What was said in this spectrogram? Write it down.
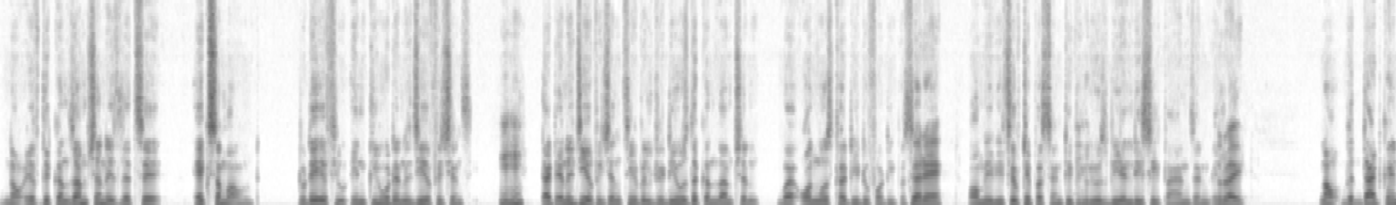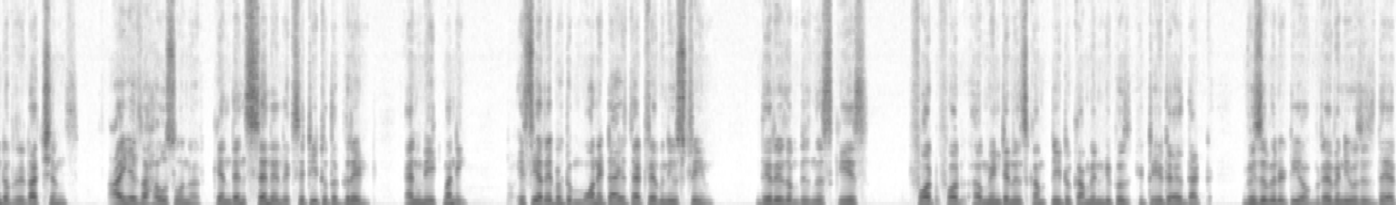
Now, if the consumption is let's say X amount, today if you include energy efficiency, Mhm. that energy efficiency will reduce the consumption by almost thirty to forty percent, Correct. or maybe fifty percent if you use BLDC fans and Right. now, with that kind of reductions, I as a house owner can then sell electricity to the grid and make money. If you are able to monetize that revenue stream, there is a business case for, for a maintenance company to come in because it, it, uh, that visibility of revenues is there.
